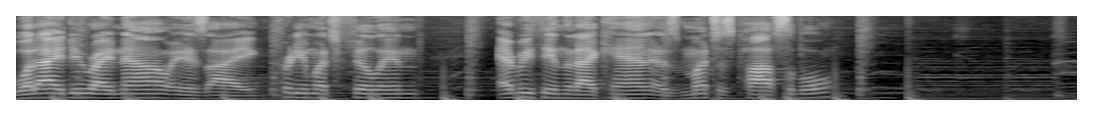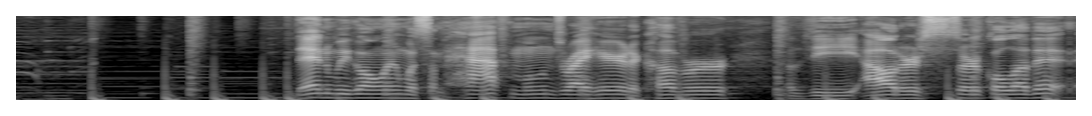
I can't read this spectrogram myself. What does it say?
what I do right now is I pretty much fill in everything that I can as much as possible. Then we go in with some half moons right here to cover the outer circle of it.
